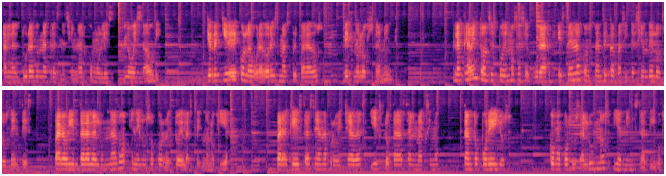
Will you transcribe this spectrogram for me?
a la altura de una transnacional como lo es Audi, que requiere de colaboradores más preparados tecnológicamente. La clave entonces podemos asegurar está en la constante capacitación de los docentes para orientar al alumnado en el uso correcto de las tecnologías, para que éstas sean aprovechadas y explotadas al máximo tanto por ellos como por sus alumnos y administrativos.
